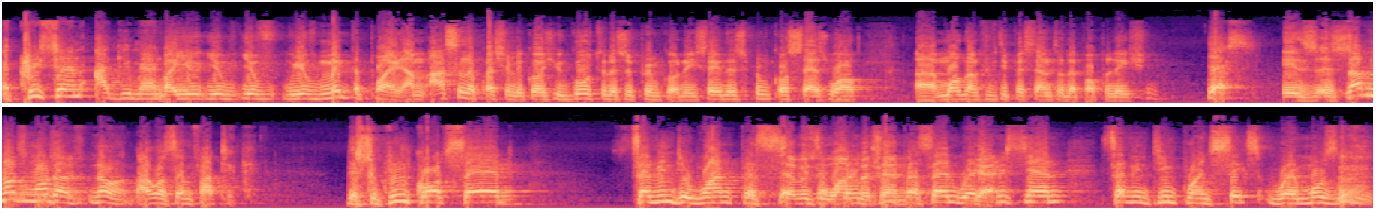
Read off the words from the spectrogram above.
A Christian argument. But you, you, you've, you've made the point. I'm asking the question because you go to the Supreme Court and you say the Supreme Court says, well, uh, more than 50% of the population. Yes. Is, is not, not is more than, no, I was emphatic. The Supreme Court said 71%, 71%, were yeah. Christian, 17.6 were Muslim.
